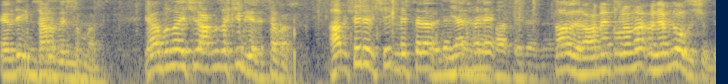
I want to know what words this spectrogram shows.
Evde imzalık resim var. Ya bunlar için aklınıza kim gelirse var. Abi şöyle bir şey mesela yani hani. Tabii rahmetli olanlar önemli oldu şimdi.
